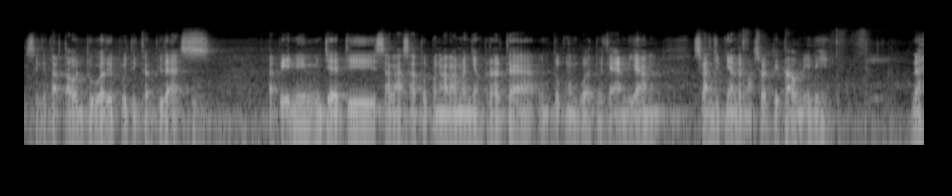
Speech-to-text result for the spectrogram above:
sekitar tahun 2013 tapi ini menjadi salah satu pengalaman yang berharga untuk membuat PKM yang selanjutnya termasuk di tahun ini. Nah,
